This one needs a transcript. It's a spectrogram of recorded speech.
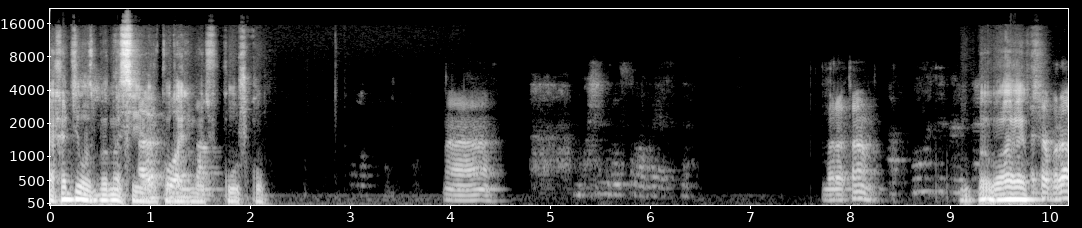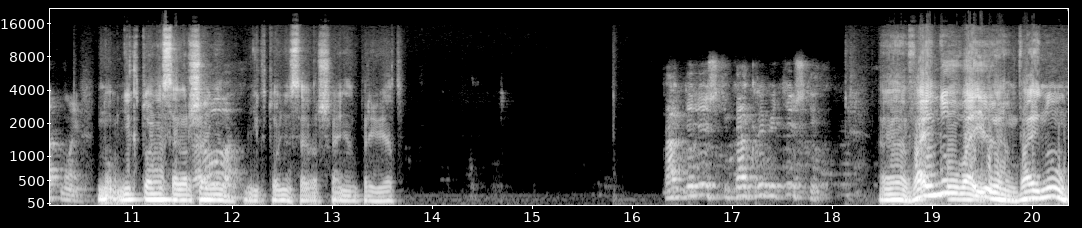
А хотелось бы на север А вот куда-нибудь там. в Кушку. А, братан, Бывает. это брат мой. Ну, никто не совершенен. Здорово. Никто не совершенен. Привет. Как делишки, как ребятишки? Э, войну воюем, войну.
